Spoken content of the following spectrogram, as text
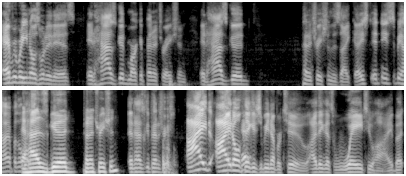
everybody knows what it is it has good market penetration it has good penetration in the zeitgeist it needs to be high up on the It list has good penetration. it has good penetration i i don't Yeah. think it should be number two i think that's way too high but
